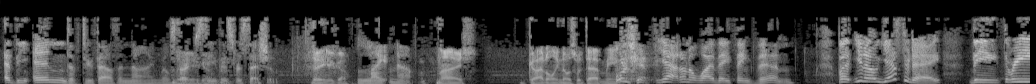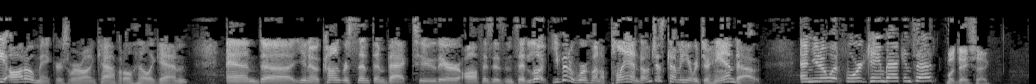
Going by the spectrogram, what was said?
at the end of 2009 we'll start to go. see this recession. There you go. Lighten up. Nice. God only knows what that means. Yeah, I don't know why they think then. But, you know, yesterday, the three automakers were on Capitol Hill again. And, uh, you know, Congress sent them back to their offices and said, look, you better work on a plan. Don't just come in here with your hand out. And you know what Ford came back and said? What'd they say?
